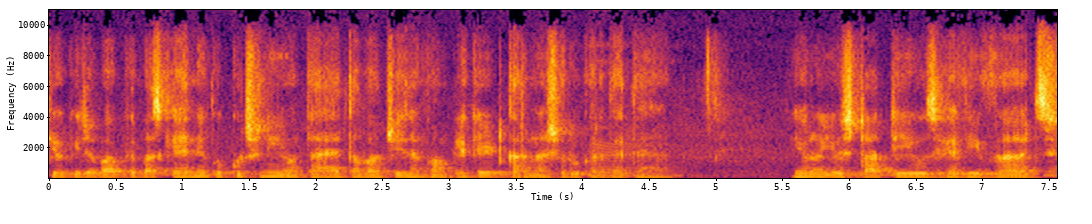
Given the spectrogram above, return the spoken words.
क्योंकि जब आपके पास कहने को कुछ नहीं होता है तब आप चीज़ें कॉम्प्लिकेट करना शुरू कर देते हैं। You know you start to use heavy words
